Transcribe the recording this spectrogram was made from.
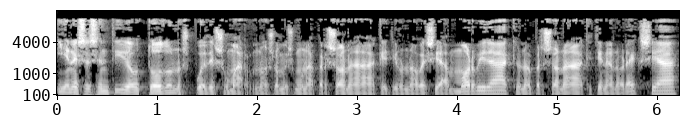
Y en ese sentido todo nos puede sumar. No es lo mismo una persona que tiene una obesidad mórbida que una persona que tiene anorexia.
